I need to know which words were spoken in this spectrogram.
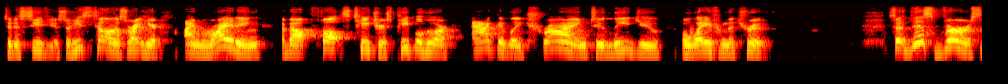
to deceive you. So he's telling us right here I'm writing about false teachers, people who are actively trying to lead you away from the truth. So this verse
